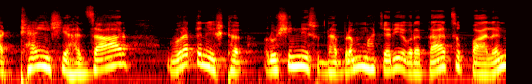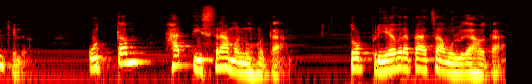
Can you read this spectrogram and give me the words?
अठ्ठ्याऐंशी हजार व्रतनिष्ठ ऋषींनीसुद्धा ब्रह्मचर्य व्रताचं पालन केलं. उत्तम हा तिसरा मनू होता. तो प्रियव्रताचा मुलगा होता.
